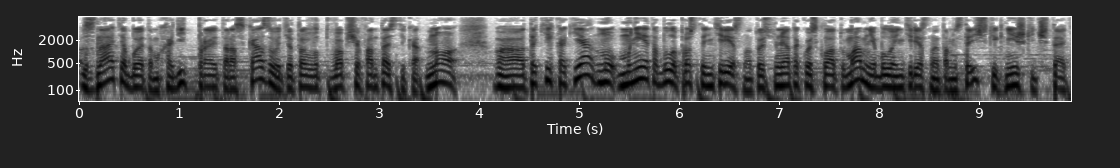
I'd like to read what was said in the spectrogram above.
знать об этом, ходить про это рассказывать, это вот вообще фантастика. Но э, таких, как я, ну, мне это было просто интересно. То есть у меня такой склад ума, мне было интересно там исторические книжки читать.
